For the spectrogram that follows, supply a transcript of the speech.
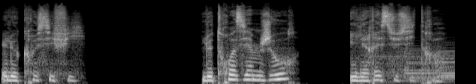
et le crucifie. Le troisième jour, il ressuscitera.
